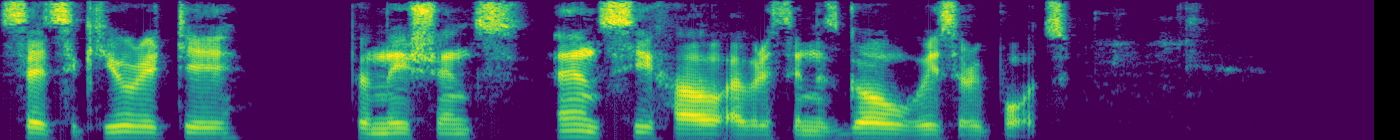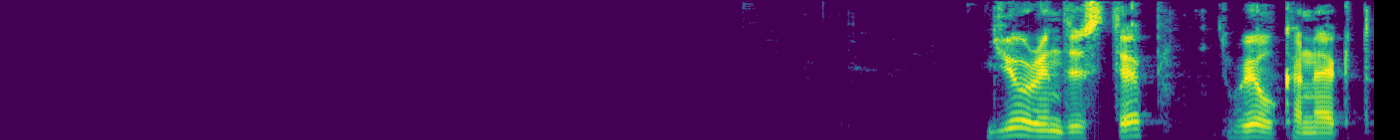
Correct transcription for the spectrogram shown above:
set security, permissions, and see how everything is go with reports. During this step, we'll connect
